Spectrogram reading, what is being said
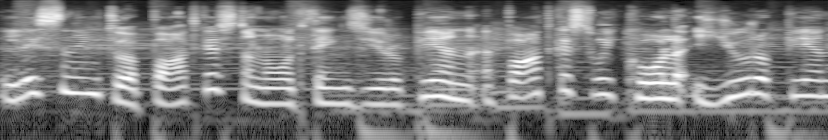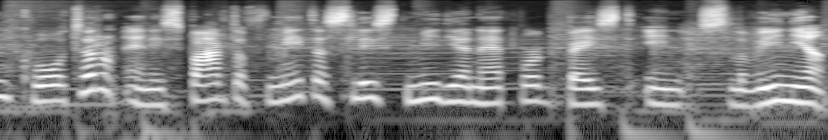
Listening to a podcast on all things European, a podcast we call European Quarter and is part of Metas List Media Network based in Slovenia.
